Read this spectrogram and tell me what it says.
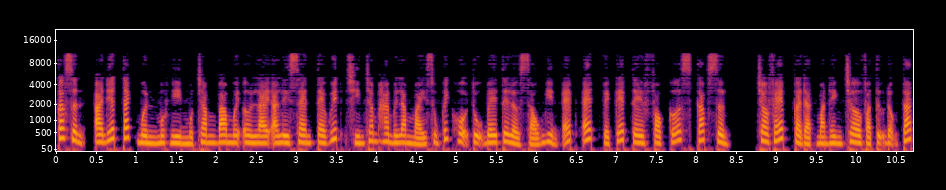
Capson Adidas Techman 1130 Align Alicent Tewit 925 máy xung kích hội tụ BTL 6000 FSWT Focus Capson, cho phép cài đặt màn hình chờ và tự động tắt,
